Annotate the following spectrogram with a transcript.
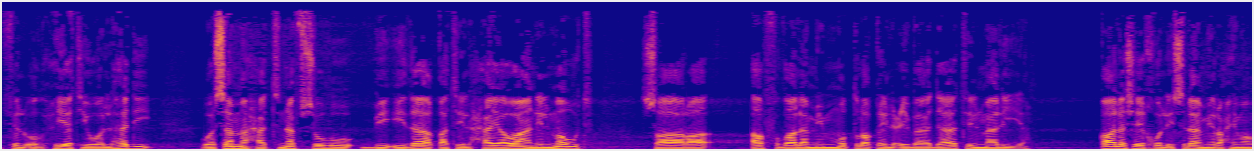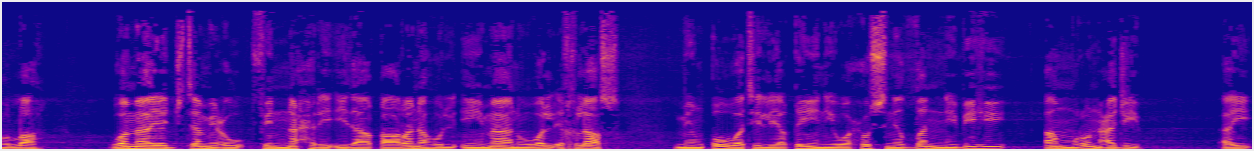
في الأضحية والهدي وسمحت نفسه بإذاقة الحيوان الموت صار أفضل من مطلق العبادات المالية. قال شيخ الإسلام رحمه الله وما يجتمع في النحر إذا قارنه الإيمان والإخلاص من قوة اليقين وحسن الظن به أمر عجيب أي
